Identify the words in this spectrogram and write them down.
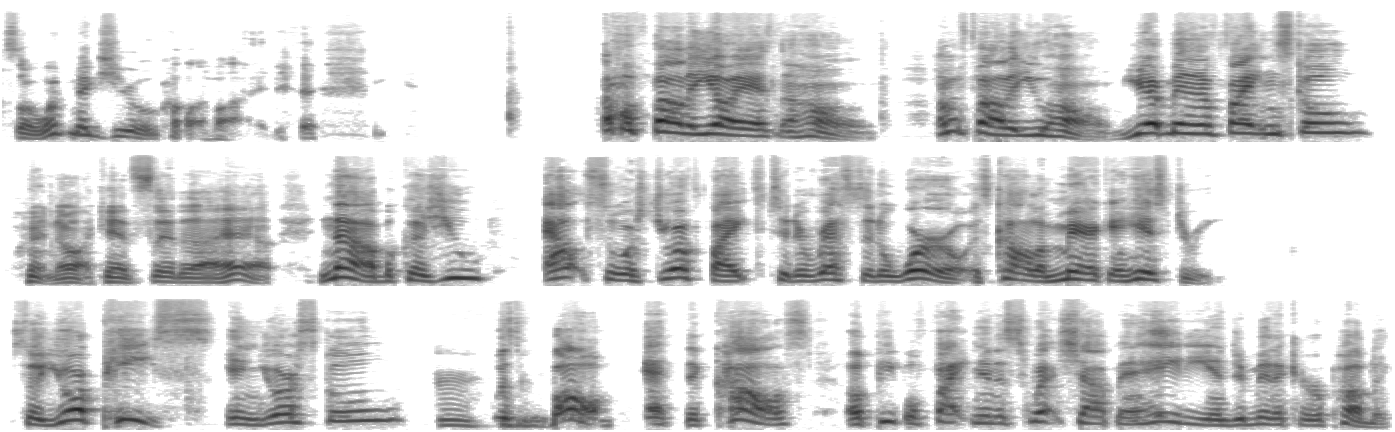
so what makes you qualified? I'm gonna follow your ass to home. I'm gonna follow you home. You ever been in a fight in school? no, I can't say that I have. No, because you outsourced your fights to the rest of the world. It's called American history. So your peace in your school was mm-hmm. bought at the cost of people fighting in a sweatshop in Haiti and Dominican Republic,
